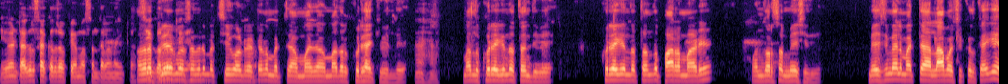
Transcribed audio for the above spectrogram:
ನೀವೇನ್ ಟಗರು ಸಾಕಿದ್ರೆ ಫೇಮಸ್ ಅಂತ ಈಗ? ಅಂದ್ರೆ ಫೇಮಸ್ ಅಂದ್ರೆ ಮತ್ತೆ ಚೀಗೋಳ್ ರೇಟನ್ನು ಮತ್ತೆ ಮ- ಮೊದಲು ಕುರಿ ಹಾಕಿವಿ ಇಲ್ಲಿ. ಹಾ ಹಾ. ಮೊದಲು ಕುರಿಯಾಗಿಂದ ತಂದಿವಿ. ಕುರಿಯಾಗಿಂದ ತಂದು ಪಾರ ಮಾಡಿ ಒಂದು ವರ್ಷ ಮೇಯಿಸಿದ್ವಿ. ಮೇಯಿಸಿದ ಮೇಲೆ ಮತ್ತೆ ಆ ಲಾಭ ಸಿಕ್ಕದಕ್ಕಾಗಿ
